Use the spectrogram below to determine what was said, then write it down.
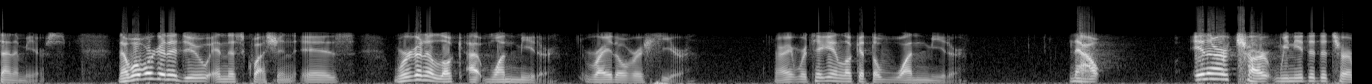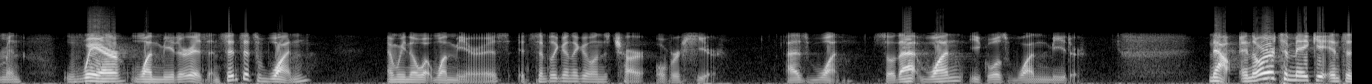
centimeters. Now what we're going to do in this question is we're going to look at 1 meter right over here. All right, we're taking a look at the 1 meter. Now, in our chart, we need to determine where 1 meter is. And since it's 1, and we know what 1 meter is, it's simply going to go in the chart over here as 1. So that 1 equals 1 meter. Now, in order to make it into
